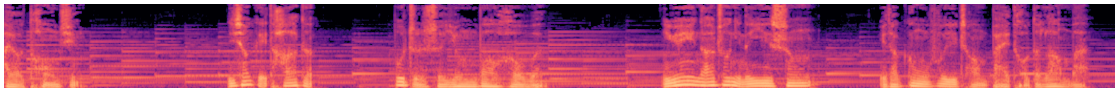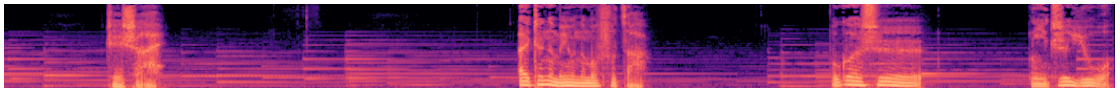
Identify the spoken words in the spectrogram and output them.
还有同情，你想给他的。不只是拥抱和吻，你愿意拿出你的一生，与他共赴一场白头的浪漫。这是爱，爱真的没有那么复杂，不过是你之于我，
